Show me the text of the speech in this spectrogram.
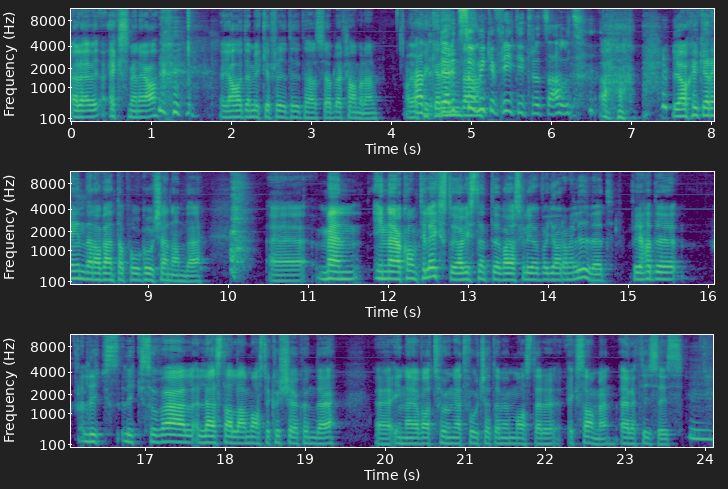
Eller X menar jag. Jag hade mycket fritid här så jag blev klar med den. Och jag Ja, skickade du in inte så den. mycket fritid trots allt. jag skickade in den och väntade på godkännande. Eh, men innan jag kom till X då, jag visste inte vad jag skulle gö- göra med livet. För jag hade lik, lik så väl läst alla masterkurser jag kunde eh, innan jag var tvungen att fortsätta med masterexamen, eller thesis. Mm.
